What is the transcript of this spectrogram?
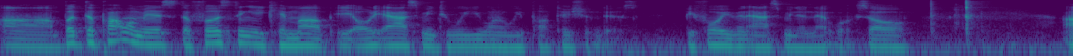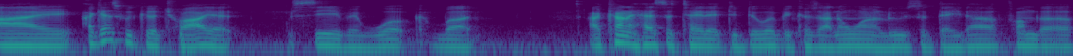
Uh, but the problem is the first thing it came up, it already asked me to you want to repartition this before even asked me the network. So I I guess we could try it, see if it work, but I kind of hesitated to do it because I don't want to lose the data from the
